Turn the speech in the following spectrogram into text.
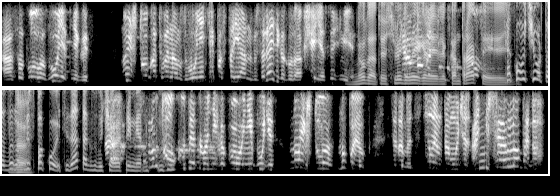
а с отлова звонят мне, говорит, ну и что, говорит, вы нам звоните постоянно. Представляете, какое общение с людьми? Ну да, то есть люди равно выиграли как- контракты. и- Какого черта вы нас Да. беспокоите, да? Так звучало примерно. Ну, толку от этого никакого не будет. Ну и что? Ну, по- это, сделаем там участок. Они все равно придут.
